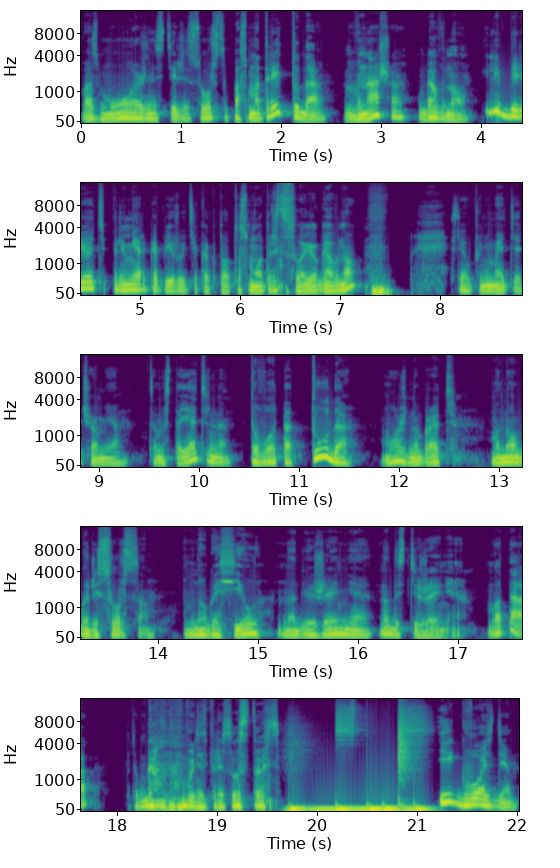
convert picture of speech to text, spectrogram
возможности, ресурсы, посмотреть туда, в наше говно. Или берете пример, копируете, как кто-то смотрит свое говно, если вы понимаете, о чем я самостоятельно, то вот оттуда можно брать много ресурса, много сил на движение, на достижение. Вот так. Потом говно будет присутствовать. И гвозди.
